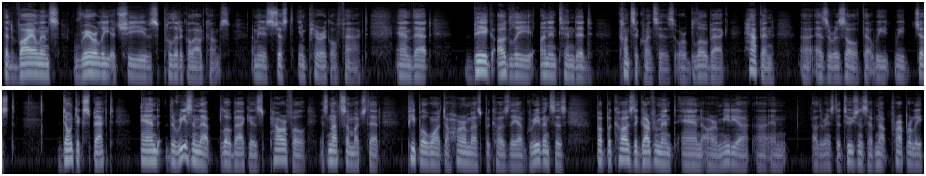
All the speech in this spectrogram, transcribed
that violence rarely achieves political outcomes. I mean, it's just empirical fact. And that big, ugly, unintended consequences or blowback happen uh, as a result that we, we just don't expect. And the reason that blowback is powerful is not so much that people want to harm us because they have grievances, but because the government and our media uh, and other institutions have not properly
